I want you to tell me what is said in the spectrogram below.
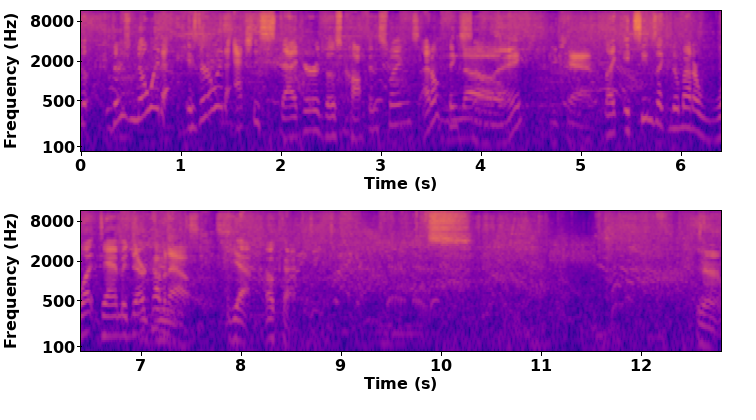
So there's no way to. Is there a way to actually stagger those coffin swings? I don't think no, so. Eh? you can't. Like it seems like no matter what damage They're coming do- out. Yeah. Okay. There it is. No.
